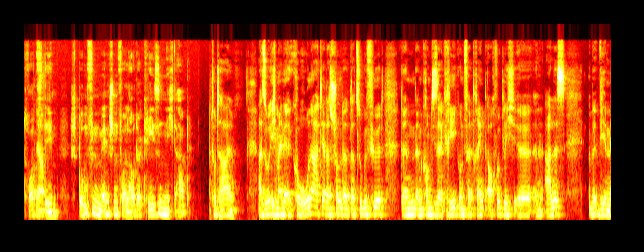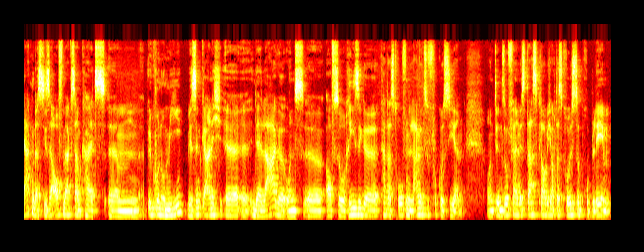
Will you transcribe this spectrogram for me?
Trotzdem ja. stumpfen Menschen vor lauter Krisen nicht ab? Total. Also ich meine, Corona hat ja das schon da, dazu geführt, dann, dann kommt dieser Krieg und verdrängt auch wirklich äh, alles wir merken, dass diese Aufmerksamkeitsökonomie, ähm, wir sind gar nicht äh, in der Lage, uns äh, auf so riesige Katastrophen lange zu fokussieren. Und insofern ist das, glaube ich, auch das größte Problem.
